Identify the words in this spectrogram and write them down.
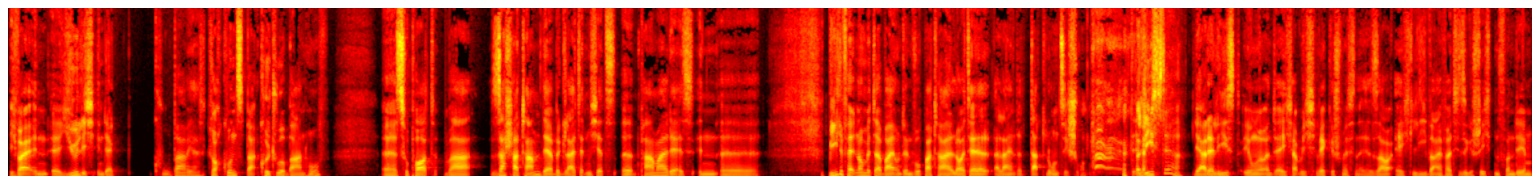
Ich war in äh, Jülich in der Kuba, wie heißt es? Doch, Kunstba Kulturbahnhof. Äh, Support war Sascha Tam, der begleitet mich jetzt äh, ein paar Mal. Der ist in äh, Bielefeld noch mit dabei und in Wuppertal. Leute, allein das lohnt sich schon. Liest der? Ja, der liest, Junge, und ey, ich habe mich weggeschmissen. Ey, ich liebe einfach diese Geschichten von dem.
